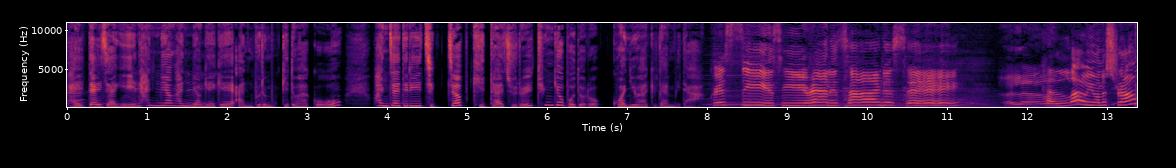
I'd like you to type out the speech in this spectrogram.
발달 장애인 한 명 한 명에게 안부를 묻기도 하고 환자들이 직접 기타 줄을 튕겨 보도록 권유하기도 합니다. Chrissy is here and it's time to say hello. Hello, you want to strum?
